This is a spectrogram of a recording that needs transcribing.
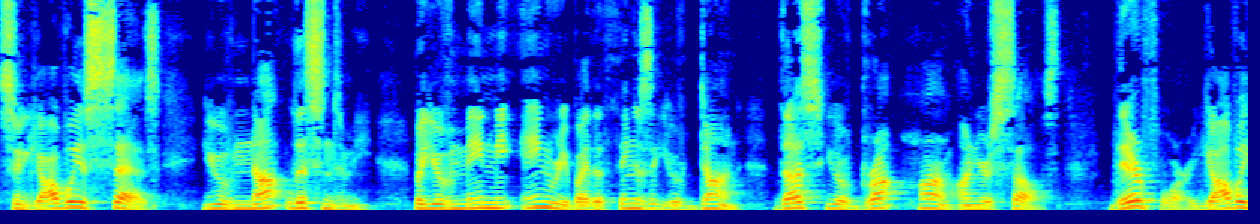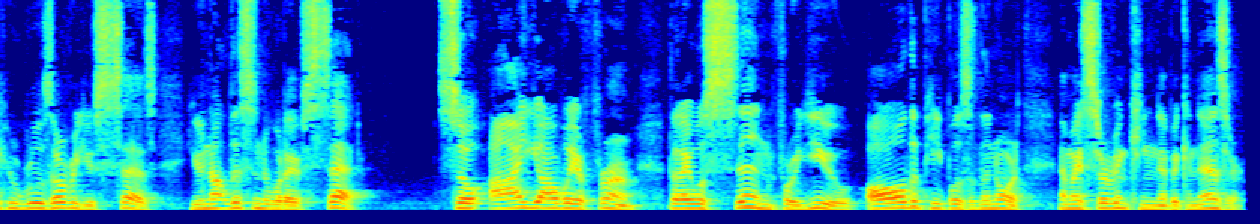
So Yahweh says, You have not listened to me, but you have made me angry by the things that you have done. Thus you have brought harm on yourselves. Therefore, Yahweh who rules over you says, You have not listened to what I have said. So I, Yahweh, affirm that I will send for you all the peoples of the north and my servant King Nebuchadnezzar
